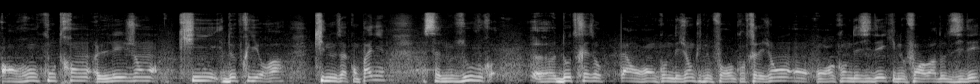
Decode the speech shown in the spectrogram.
en rencontrant les gens qui, de Priora qui nous accompagnent, ça nous ouvre d'autres réseaux. Là, on rencontre des gens qui nous font rencontrer des gens, on, rencontre des idées qui nous font avoir d'autres idées,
